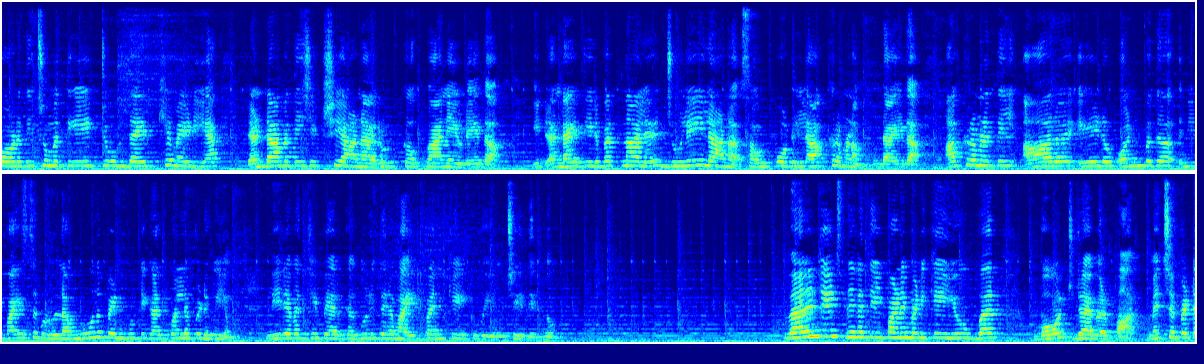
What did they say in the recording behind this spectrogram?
കോടതി ചുമത്തിയ ഏറ്റവും ദൈർഘ്യമേറിയ രണ്ടാമത്തെ ശിക്ഷയാണ് റുഡ് കുബാനയുടേത്. രണ്ടായിരത്തി ഇരുപത്തിനാല് ജൂലൈയിലാണ് സൗത്ത് പോർട്ടിൽ ആക്രമണം ഉണ്ടായത്. ആക്രമണത്തിൽ ആറ് ഏഴ് ഒൻപത് എന്നീ വയസ്സുകളുള്ള മൂന്ന് പെൺകുട്ടികൾ കൊല്ലപ്പെടുകയും നിരവധി പേർക്ക് ഗുരുതരമായി പരിക്കേൽക്കുകയും ചെയ്തിരുന്നു. വാലന്റൈൻസ് ദിനത്തിൽ പണിമണിക്ക് യൂബർ ബോട്ട് ഡ്രൈവർമാർ മെച്ചപ്പെട്ട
